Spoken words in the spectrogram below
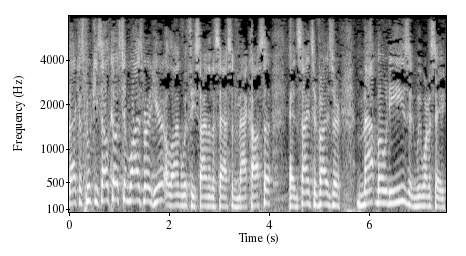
Back to Spooky South Coast. Tim Weisberg here, along with the silent assassin Matt Costa and science advisor Matt Moniz. And we want to say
